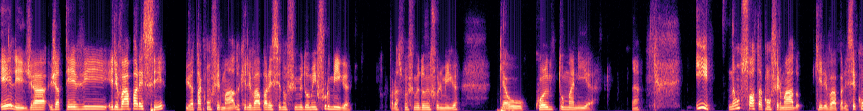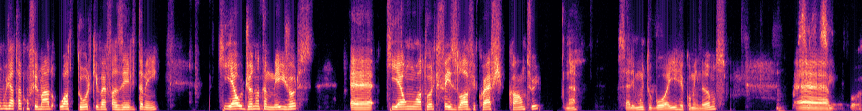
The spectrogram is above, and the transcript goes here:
ele já, já teve, ele vai aparecer, já tá confirmado que ele vai aparecer no filme do Homem-Formiga, o próximo filme do Homem-Formiga, que é o Quantumania, né. E não só tá confirmado que ele vai aparecer, como já tá confirmado o ator que vai fazer ele também, que é o Jonathan Majors, é, que é um ator que fez Lovecraft Country, né? Série muito boa aí, recomendamos. É, Sim, sim, boa.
